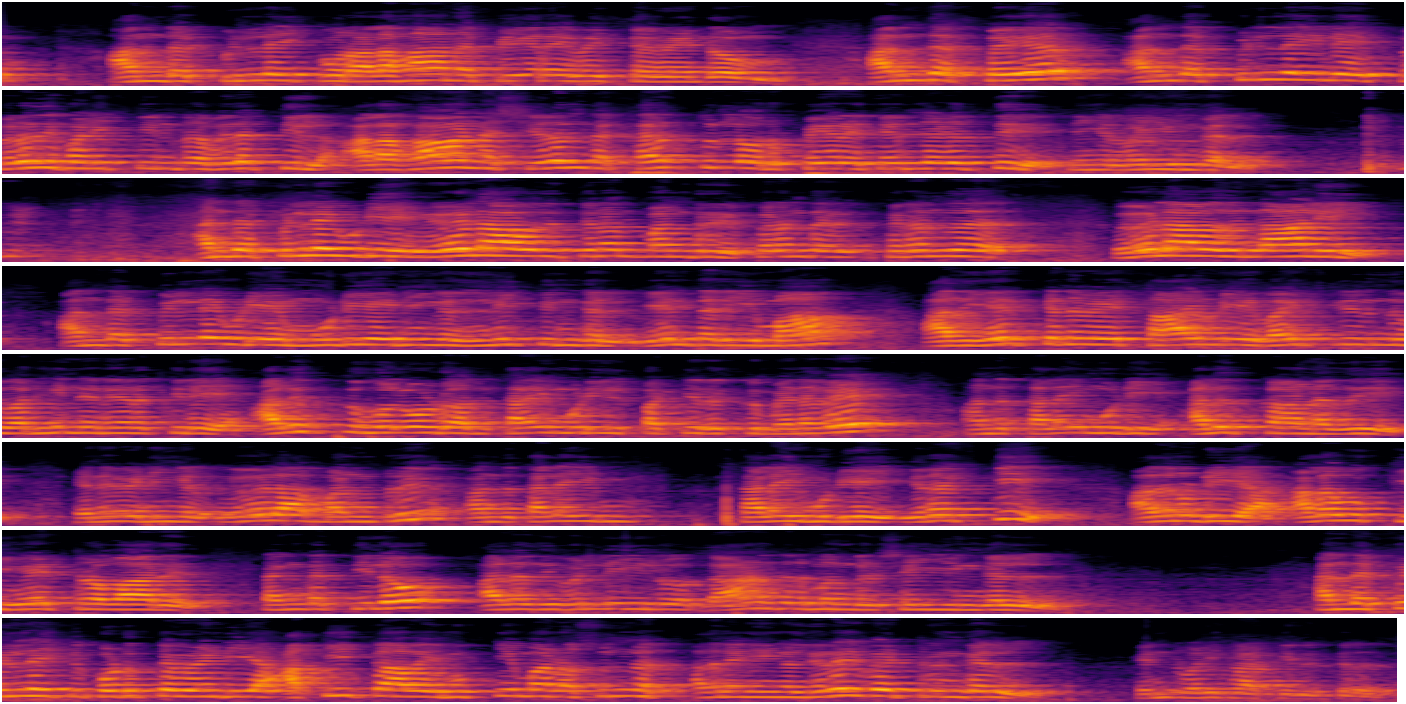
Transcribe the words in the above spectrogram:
அந்த பிள்ளைக்கு ஒரு அழகான பெயரை வைக்க வேண்டும். அந்த பெயர் அந்த பிள்ளையிலே பிரதிபலிக்கின்ற விதத்தில் அழகான சிறந்த கருத்துள்ள ஒரு பெயரை தேர்ந்தெடுத்து நீங்கள் வையுங்கள். அந்த பிள்ளையுடைய ஏழாவது தினம் அன்று பிறந்த பிறந்த ஏழாவது நாளில் அந்த பிள்ளையுடைய முடியை நீங்கள் நீக்குங்கள். ஏன் தெரியுமா? அது ஏற்கனவே தாயுடைய வயிற்றிலிருந்து வருகின்ற நேரத்திலே அழுக்குகளோடு அந்த தலைமுடியில் பட்டிருக்கும். எனவே அந்த தலைமுடி அழுக்கானது. எனவே நீங்கள் ஏழாம் அன்று அந்த தலை தலைமுடியை இறக்கி அதனுடைய அளவுக்கு ஏற்றவாறு தங்கத்திலோ அல்லது வெள்ளியிலோ தான தர்மங்கள் செய்யுங்கள். அந்த பிள்ளைக்கு கொடுக்க வேண்டிய அகீக்காவை முக்கியமான சுன்னத் அதனை நீங்கள் நிறைவேற்றுங்கள் என்று வழிகாட்டியிருக்கிறது.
